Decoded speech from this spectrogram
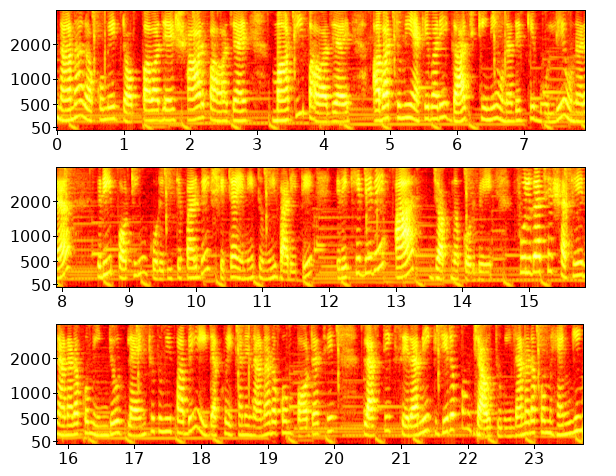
নানা রকমের টব পাওয়া যায়, সার পাওয়া যায়, মাটি পাওয়া যায়। আবার তুমি একেবারে গাছ কিনে ওনাদেরকে বললে ওনারা রিপটিং করে দিতে পারবে, সেটা এনে তুমি বাড়িতে রেখে দেবে আর যত্ন করবে। ফুল গাছের সাথে নানা রকম ইনডোর প্ল্যান্টও তুমি পাবে। এই দেখো, এখানে নানা রকম পট আছে প্লাস্টিক সেরামিক যেরকম চাও তুমি। নানা রকম হ্যাঙ্গিং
